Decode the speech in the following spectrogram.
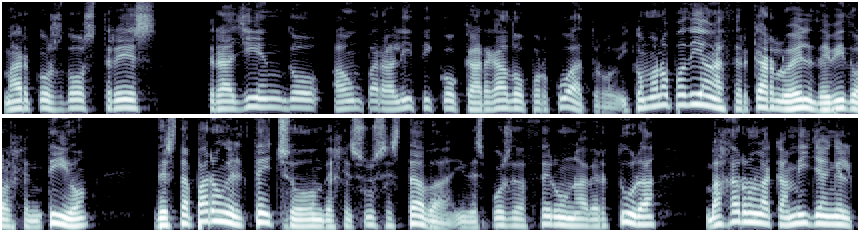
Marcos 2, 3, trayendo a un paralítico cargado por cuatro. Y como no podían acercarlo él debido al gentío, destaparon el techo donde Jesús estaba y después de hacer una abertura, bajaron la camilla en el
